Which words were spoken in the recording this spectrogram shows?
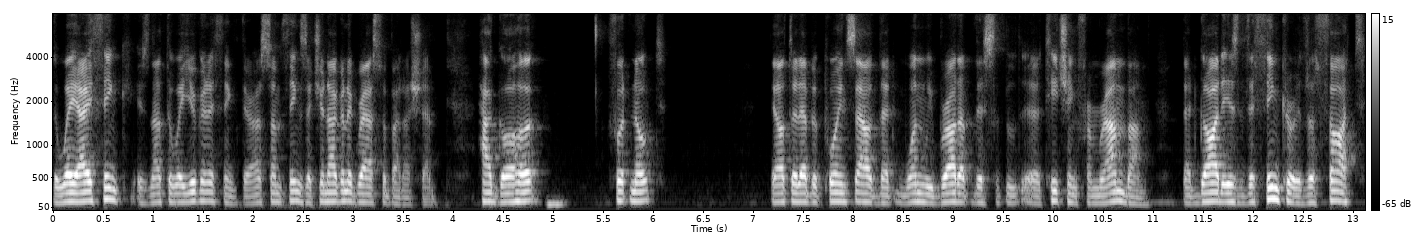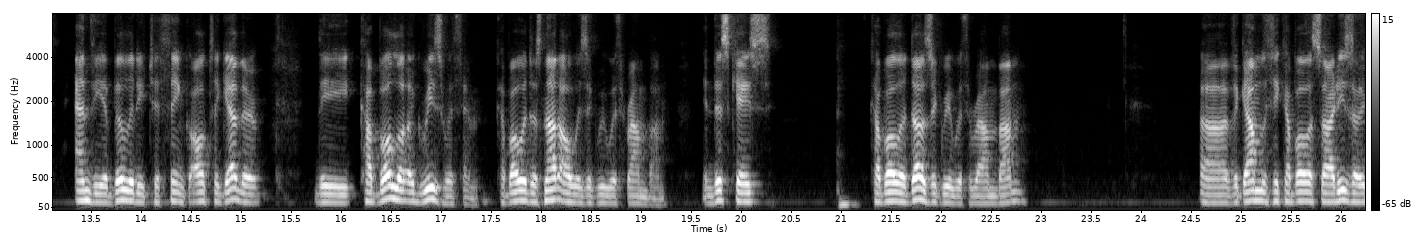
the way I think is not the way you're going to think. There are some things that you're not going to grasp about Hashem. Hagoha, footnote. The Alter Rebbe points out that when we brought up this uh, teaching from Rambam, that God is the thinker, the thought, and the ability to think altogether, the Kabbalah agrees with him. Kabbalah does not always agree with Rambam. In this case, Kabbalah does agree with Rambam. Uh, the Gamlifi Kabbalah Sa'arizal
